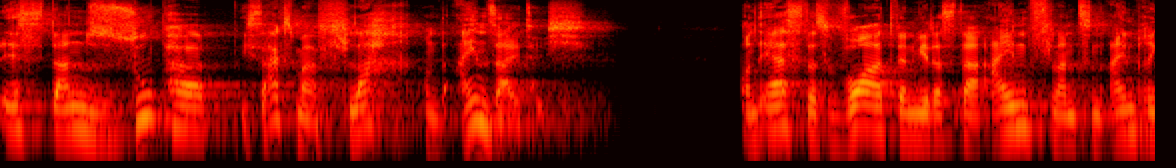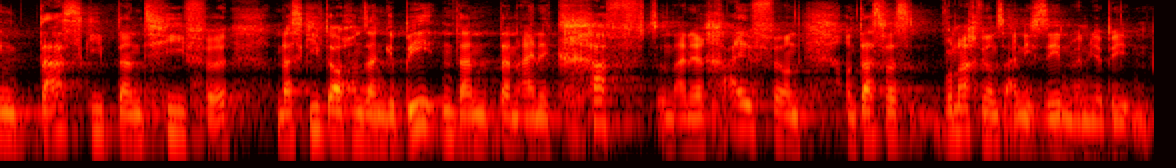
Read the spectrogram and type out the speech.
ist dann super, ich sag's mal, flach und einseitig. Und erst das Wort, wenn wir das da einpflanzen, einbringen, das gibt dann Tiefe. Und das gibt auch unseren Gebeten dann, dann eine Kraft und eine Reife und, und das, was, wonach wir uns eigentlich sehen, wenn wir beten.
